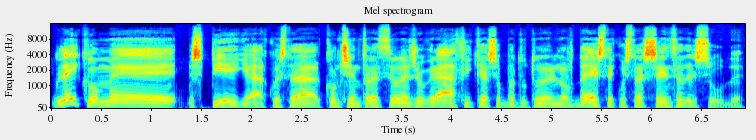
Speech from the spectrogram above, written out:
lei come spiega questa concentrazione geografica, soprattutto nel nord-est, e questa assenza del sud?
